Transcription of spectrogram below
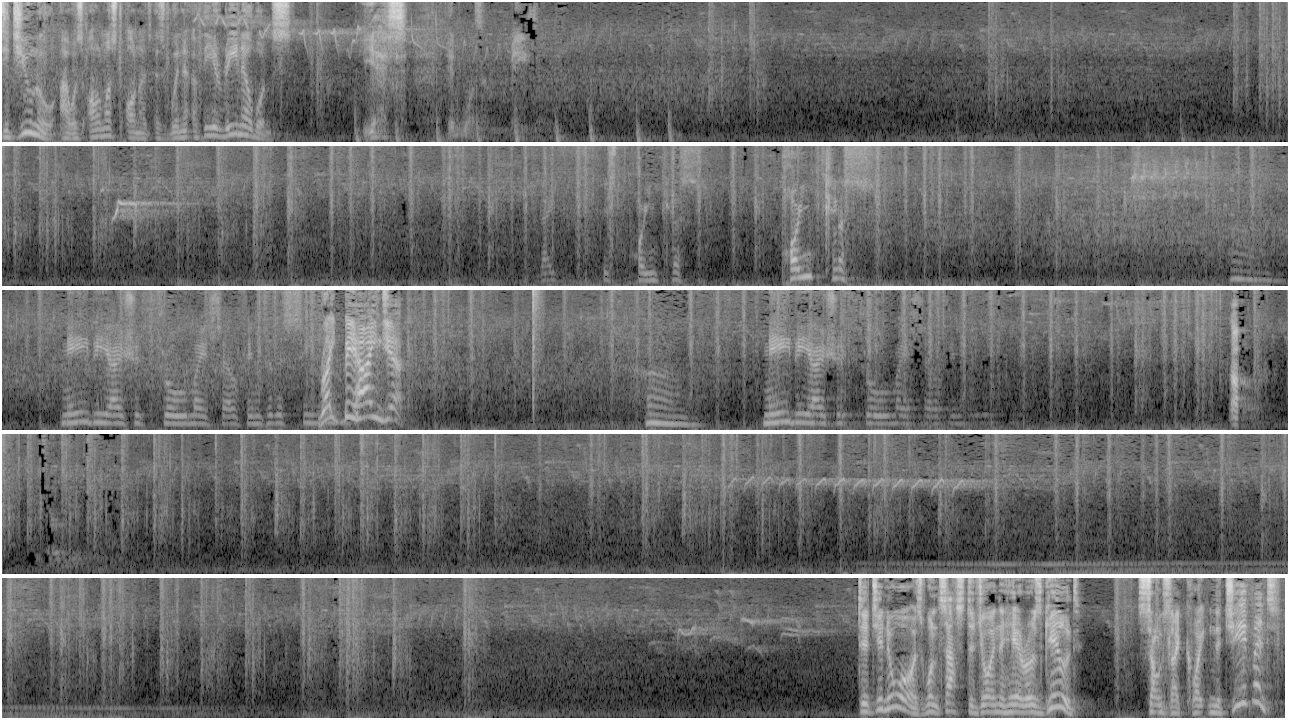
Did you know I was almost honoured as winner of the arena once? Yes, It was amazing. Life is pointless. Pointless. Hmm. Maybe I should throw myself into the sea. Right behind you! Hmm. Maybe I should throw myself into Did you know I was once asked to join the Heroes Guild? Sounds like quite an achievement.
